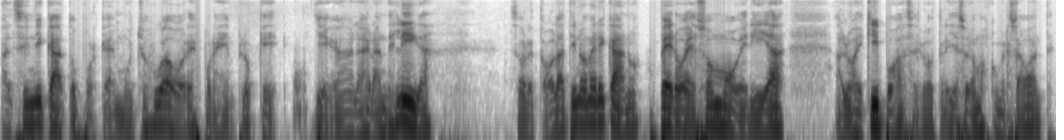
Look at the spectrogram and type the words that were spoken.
al sindicato porque hay muchos jugadores, por ejemplo, que llegan a las grandes ligas, sobre todo latinoamericanos, pero eso movería a los equipos a hacer otra, y eso lo hemos conversado antes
